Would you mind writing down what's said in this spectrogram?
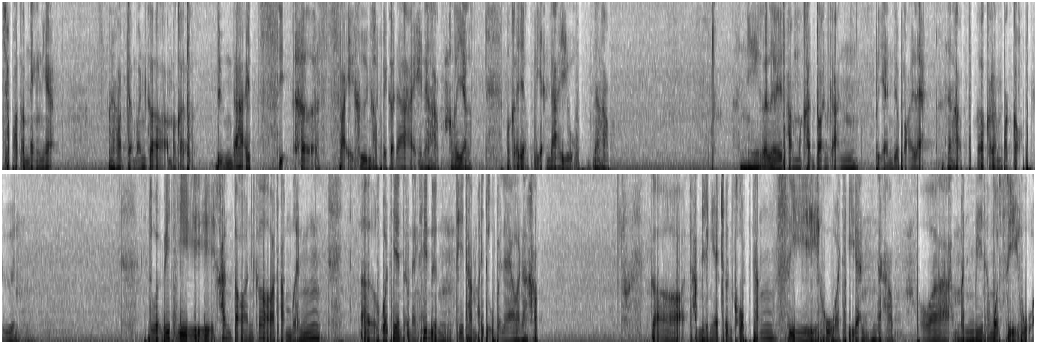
เฉพาะตำแหน่งเนี้ยนะครับ แต่มันก็มันก็ดึงได้เออใส่คืนเข้าไปก็ได้นะครับ มันก็ยังมันก็ยังเปลี่ยนได้อยู่นะครับ อันนี้ก็เลยทำขั้นตอนการเปลี่ยนเรียบร้อยแล้วนะครับ ก็กำลังประกอบคืน โดยวิธีขั้นตอนก็ทำเหมือนออหัวเทียนตำแหน่งที่หนึ่งที่ทำให้ดูไปแล้วนะครับ ก็ทำอย่างเงี้ยจนครบทั้งสี่หัวเทียนนะครับ เพราะว่ามันมีทั้งหมดสี่หัว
